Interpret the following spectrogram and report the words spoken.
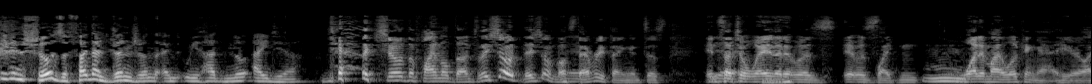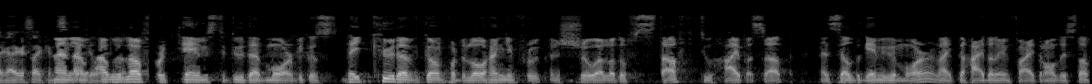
even showed the final dungeon and we had no idea. Yeah, they showed the final dungeon. They showed they showed most everything. It's just in such a way that it mm-hmm. was it was like, n what am I looking at here? Like I guess I can. And I, speculate I a would love for games to do that more because they could have gone for the low hanging fruit and show a lot of stuff to hype us up and sell the game even more, like the Hydaelyn fight and all this stuff.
